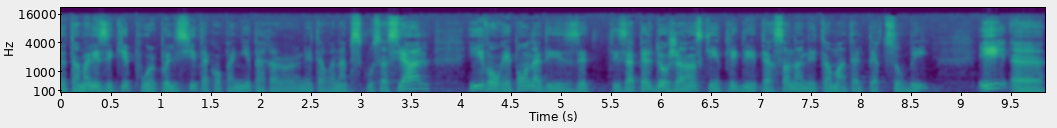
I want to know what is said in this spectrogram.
notamment les équipes où un policier est accompagné par un intervenant psychosocial et vont répondre à des, appels d'urgence qui impliquent des personnes en état mental perturbé. Et euh,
